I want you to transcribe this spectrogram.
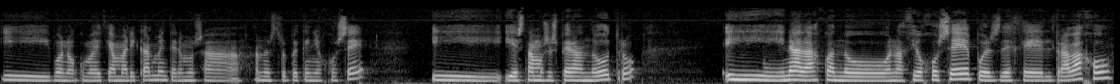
Y bueno, como decía Mari Carmen, tenemos a, a nuestro pequeño José y, y estamos esperando otro. Y nada, cuando nació José, pues dejé el trabajo,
